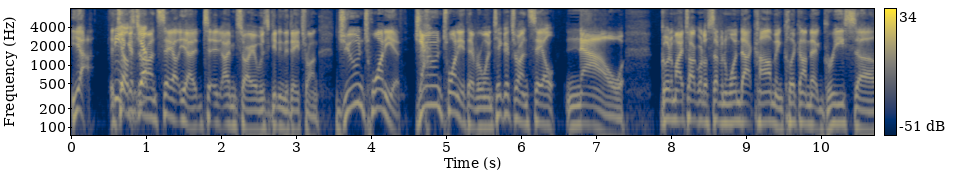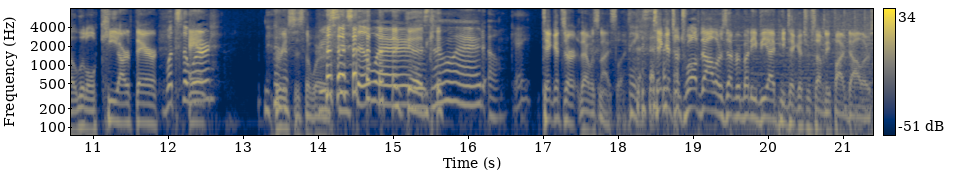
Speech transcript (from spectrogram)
Yeah. The Field, tickets yep. are on sale. Yeah, t- I'm sorry, I was getting the dates wrong. June 20th. June 20th, everyone. Tickets are on sale now. Go to mytalk1071.com and click on that grease uh, little key art there. What's the And- word? Grease is the word. Grease is the word. Good, is the word. Oh, okay. Tickets are that was nice. Lex. tickets are twelve dollars. Everybody, VIP tickets are seventy five dollars.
